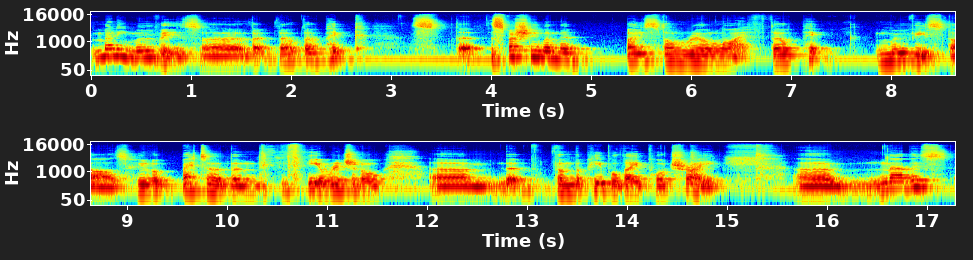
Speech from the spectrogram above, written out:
many movies uh, that they'll, they'll pick, especially when they're based on real life, they'll pick movie stars who look better than the original, um, than the people they portray. Um, now, this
